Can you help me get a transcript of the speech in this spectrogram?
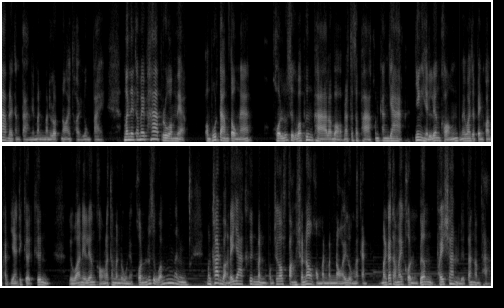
าพอะไรต่างๆเนี่ยมันมันลดน้อยถอยลงไป มันเลยทำให้ภาพรวมเนี่ยผมพูดตามตรงนะ คนรู้สึกว่าพึ่งพาระบอบรัฐสภาค่อนข้างยาก ยิ่งเห็นเรื่องของไม่ว่าจะเป็นความขัดแย้งที่เกิดขึ้น หรือว่าในเรื่องของรัฐธรรมนูญเนี่ยคนรู้สึกว่ามันมันคาดหวังได้ยากขึ้นมันผมใช้คำว่าฟังชั่นอลของมันมันน้อยลงแล้วกัน มันก็ทำให้คนเริ่ม question หรือตั้งคำถาม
